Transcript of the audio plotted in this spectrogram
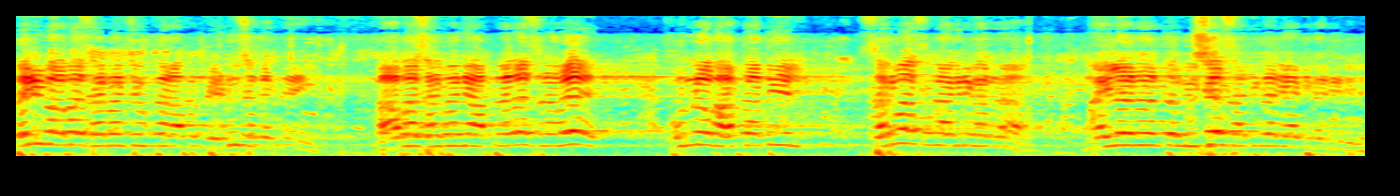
तरी बाबासाहेबांचे उपकार आपण भेटू शकत नाही. बाबासाहेबांनी आपल्यालाच नव्हे पूर्ण भारतातील सर्वच नागरिकांना महिलांना तर विशेष अधिकार या ठिकाणी दिले.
